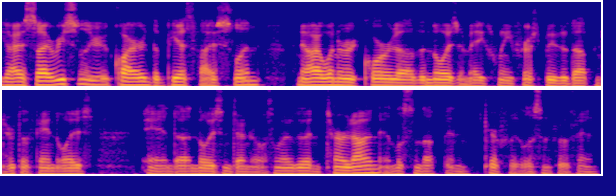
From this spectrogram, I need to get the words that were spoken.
guys, so I recently acquired the PS5 Slim. Now I want to record uh, the noise it makes when you first boot it up in terms of fan noise and uh, noise in general. So I'm going to go ahead and turn it on and listen up and carefully listen for the fan.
